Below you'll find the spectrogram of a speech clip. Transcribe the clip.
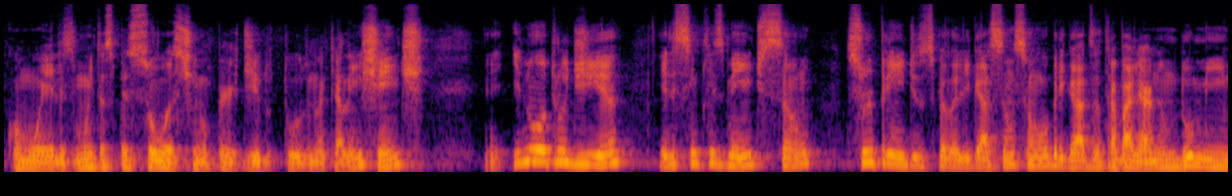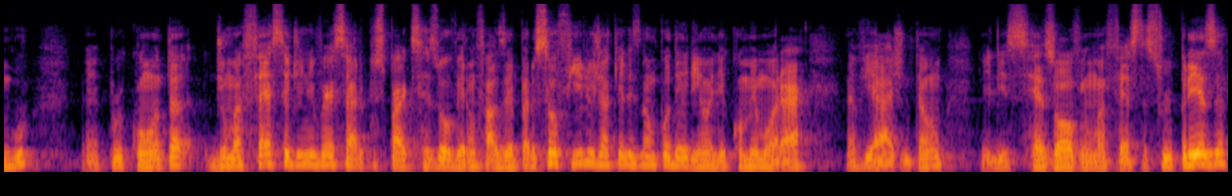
como eles, muitas pessoas tinham perdido tudo naquela enchente. E no outro dia, eles simplesmente são surpreendidos pela ligação, são obrigados a trabalhar num domingo né, por conta de uma festa de aniversário que os parques resolveram fazer para o seu filho, já que eles não poderiam ali comemorar na viagem. Então, eles resolvem uma festa surpresa.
